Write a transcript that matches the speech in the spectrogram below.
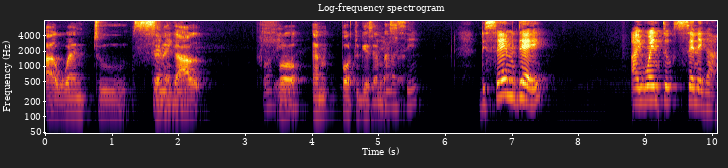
I went to Senegal, For for em- Portuguese embassy. embassy. The same day, I went to Senegal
